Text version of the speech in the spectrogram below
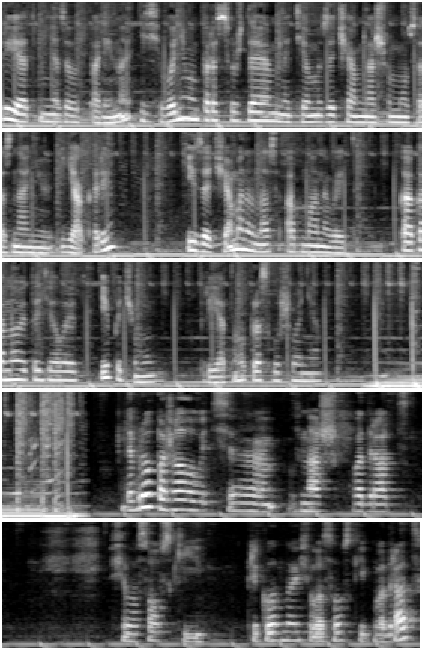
Привет, меня зовут Полина, и сегодня мы порассуждаем на тему, зачем нашему сознанию якори и зачем оно нас обманывает, как оно это делает и почему. Приятного прослушивания! Добро пожаловать э, в наш квадрат философский, прикладной философский квадрат.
